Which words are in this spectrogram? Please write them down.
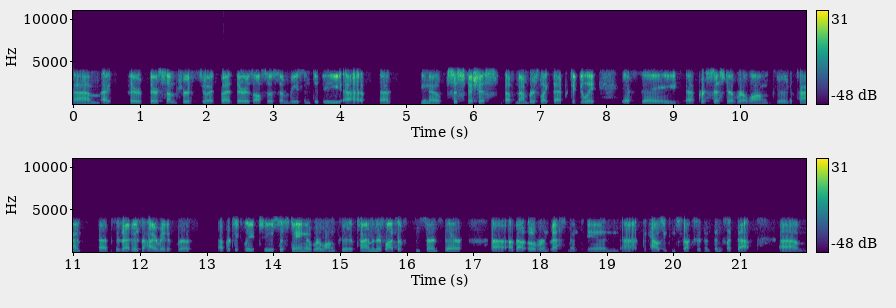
Um, I, there, there's some truth to it, but there is also some reason to be uh, uh, you know suspicious of numbers like that, particularly if they uh, persist over a long period of time, uh, because that is a high rate of growth, uh, particularly to sustain over a long period of time. And there's lots of concerns there uh, about overinvestment in uh, housing construction and things like that. Um,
